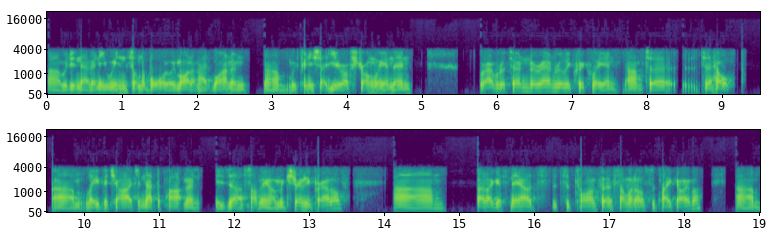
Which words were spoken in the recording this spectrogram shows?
uh, we didn't have any wins on the board. We might have had one, and um, we finished that year off strongly, and then we were able to turn it around really quickly. And um, to to help um, lead the charge in that department is uh, something I'm extremely proud of. But I guess now it's it's a time for someone else to take over. Um,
